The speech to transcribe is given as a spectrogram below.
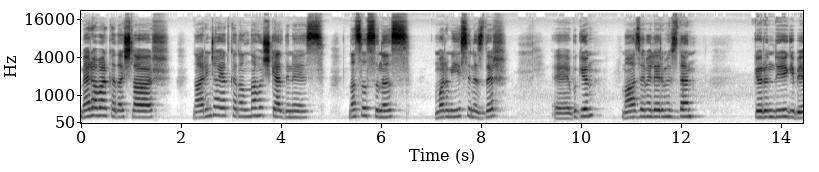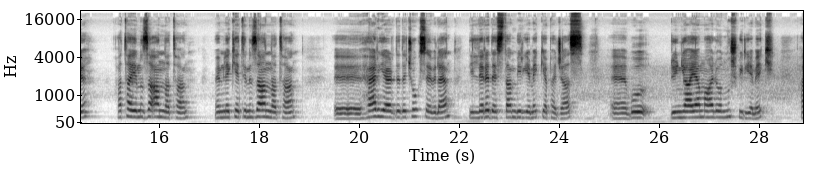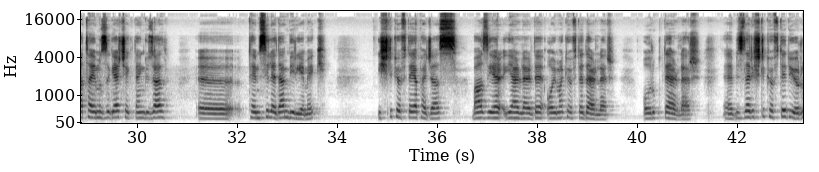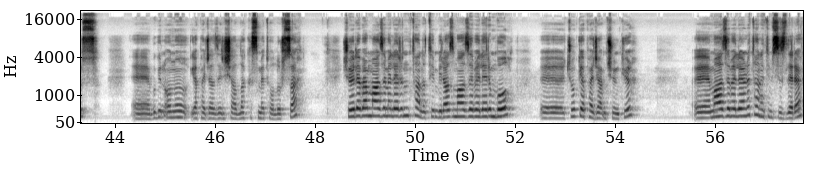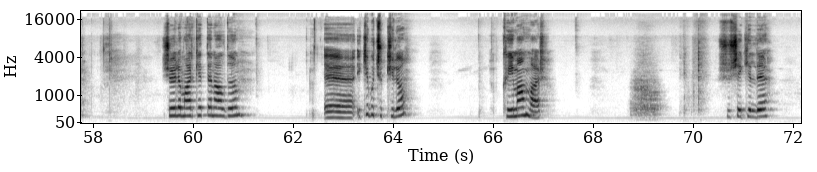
Merhaba arkadaşlar. Narinci Hayat kanalına hoş geldiniz. Nasılsınız? Umarım iyisinizdir. Ee, bugün malzemelerimizden göründüğü gibi Hatay'ımızı anlatan, memleketimizi anlatan, e, her yerde de çok sevilen dillere destan bir yemek yapacağız. E, bu dünyaya mal olmuş bir yemek. Hatay'ımızı gerçekten güzel e, temsil eden bir yemek. İşli köfte yapacağız. Bazı yer- yerlerde oyma köfte derler. Oruk derler. E, bizler işli köfte diyoruz. E, bugün onu yapacağız inşallah kısmet olursa. Şöyle ben malzemelerini tanıtayım. Biraz malzemelerim bol. E, çok yapacağım çünkü. E, malzemelerini tanıtayım sizlere. Şöyle marketten aldığım e, iki buçuk kilo kıymam var. Şu şekilde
